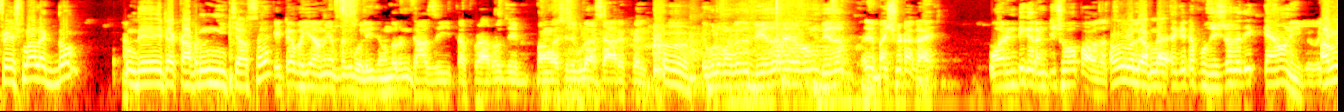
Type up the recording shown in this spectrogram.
ফ্রেশ মাল একদম। এটা কার্টুন নিচে আছে। এটা ভাইয়া আমি আপনাকে বলি যেমন ধরুন গাজি তারপর আরও যে বাংলাদেশে যেগুলো আছে আর এগুলো মনে করেন দুই হাজার এবং দুই হাজার বাইশশো টাকায় ওয়ারেন্টি গ্যারান্টি সহ পাওয়া যাচ্ছে। আমি বলি আপনার থেকে এটা পঁচিশশো টাকা দিয়ে কেন নিবে আমি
